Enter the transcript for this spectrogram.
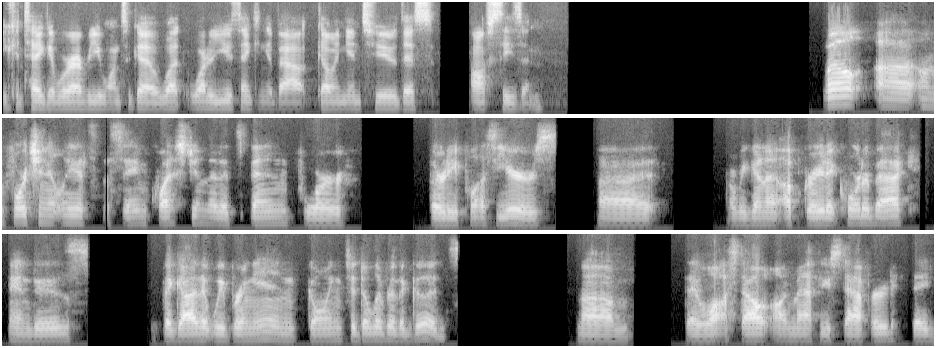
you can take it wherever you want to go. What what are you thinking about going into this off season? Well, uh, unfortunately, it's the same question that it's been for 30 plus years. Uh, are we going to upgrade at quarterback? And is the guy that we bring in going to deliver the goods? Um, they lost out on Matthew Stafford. They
